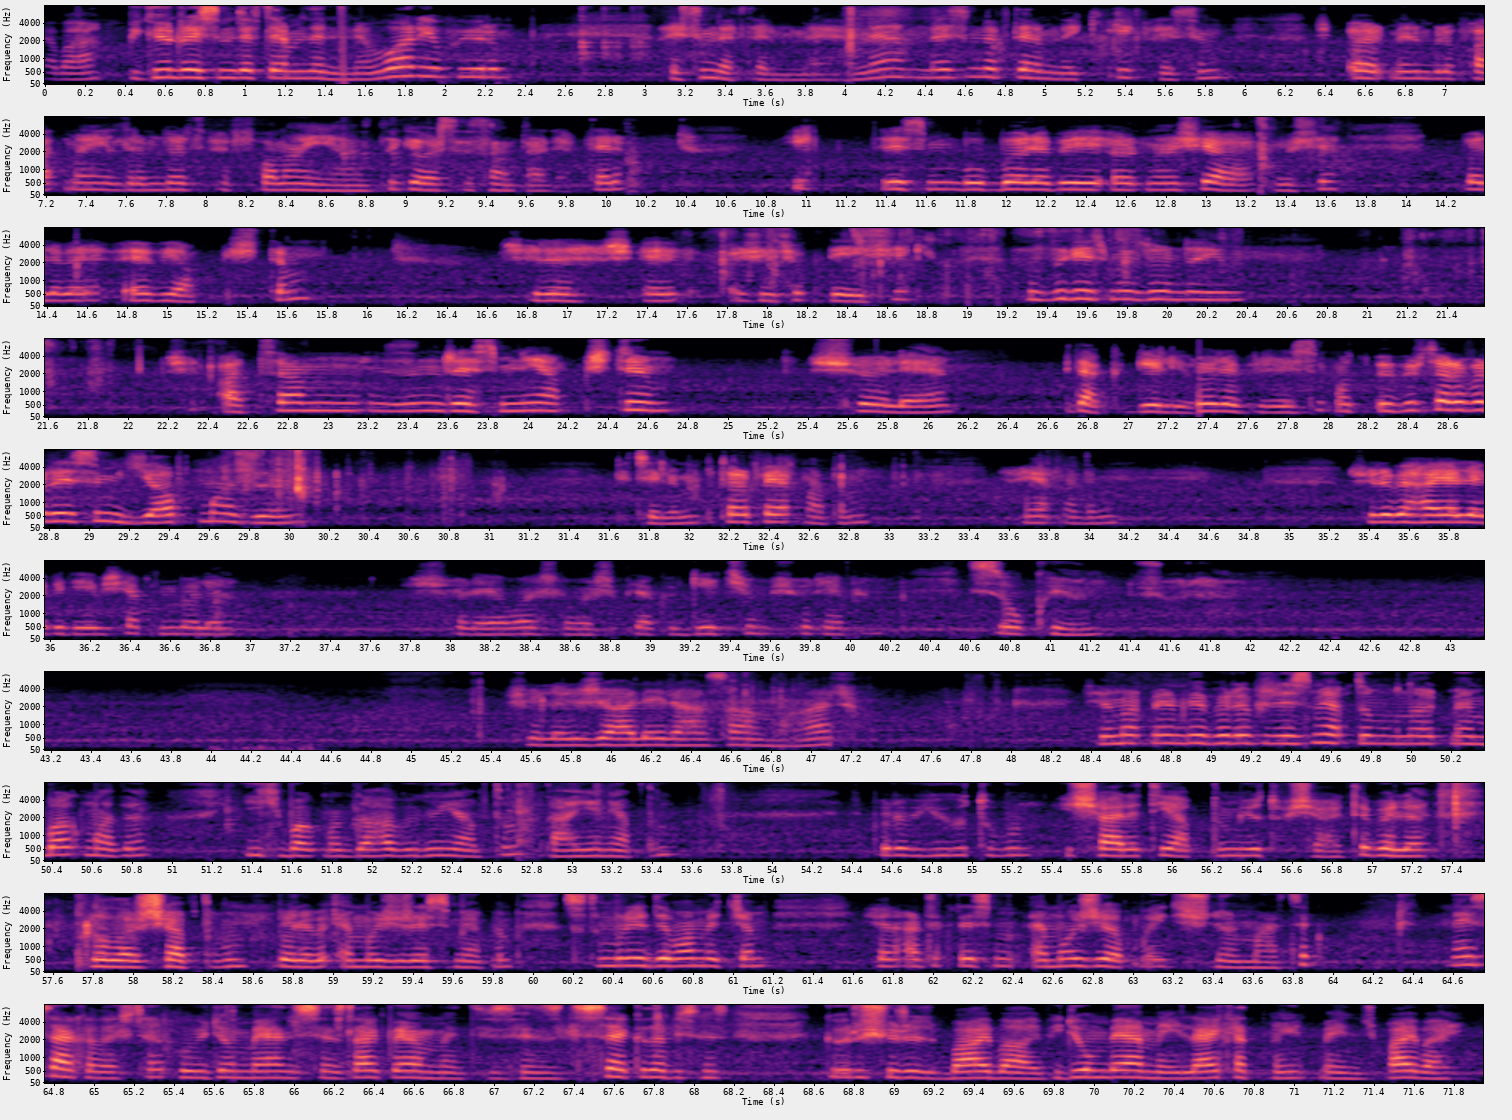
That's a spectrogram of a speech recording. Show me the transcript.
Merhaba. Bir gün resim defterimde ne var yapıyorum? Resim defterimde yani. Resim defterimdeki ilk resim öğretmenim böyle Fatma Yıldırım 4 F falan yazdı. Görsel sanatlar defteri. İlk resim bu böyle bir öğretmen şey yapmıştı. Böyle bir ev yapmıştım. Şöyle şey, şey çok değişik. Hızlı geçmek zorundayım. Şöyle atamızın resmini yapmıştım. Şöyle. Bir dakika geliyor. Böyle bir resim. Öbür tarafa resim yapmadım. Geçelim. Bu tarafa yapmadım. Yapmadım. Şöyle bir hayal evi diye bir şey yaptım böyle. Şöyle yavaş yavaş bir dakika geçeyim. Şöyle yapayım. Siz okuyun. Şöyle. Şöyle Jale ile Hasan var. Şimdi öğretmenim de böyle bir resim yaptım. Bunu öğretmen bakmadı. İyi ki bakmadı. Daha bir gün yaptım. Daha yeni yaptım. Böyle bir YouTube'un işareti yaptım. YouTube işareti. Böyle buraları şey yaptım. Böyle bir emoji resmi yaptım. Zaten buraya devam edeceğim. Yani artık resmi emoji yapmayı düşünüyorum artık. Neyse arkadaşlar bu videomu beğendiyseniz like beğenmediyseniz dislike atabilirsiniz. Görüşürüz. Bay bay. Videomu beğenmeyi, like atmayı unutmayın. Bay bay.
